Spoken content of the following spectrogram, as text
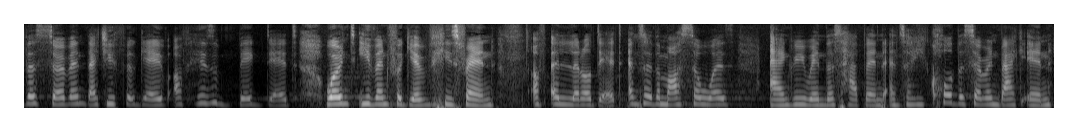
the servant that you forgave of his big debt won't even forgive his friend of a little debt." And so the master was angry when this happened, and so he called the servant back in,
